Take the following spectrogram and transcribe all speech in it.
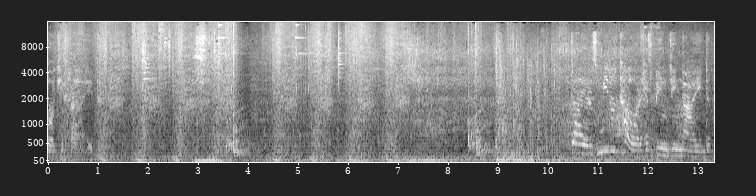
45. Dire's middle tower has been denied.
